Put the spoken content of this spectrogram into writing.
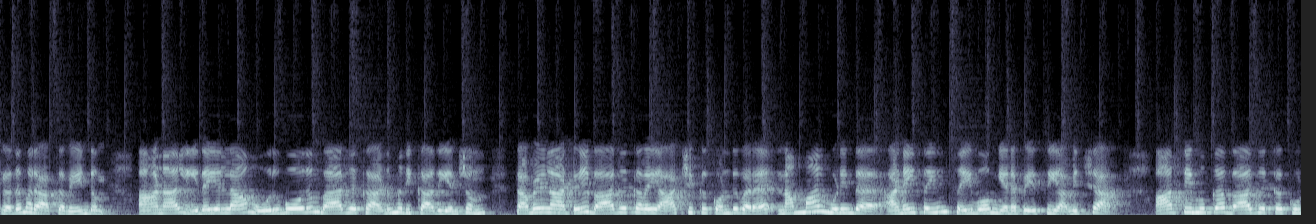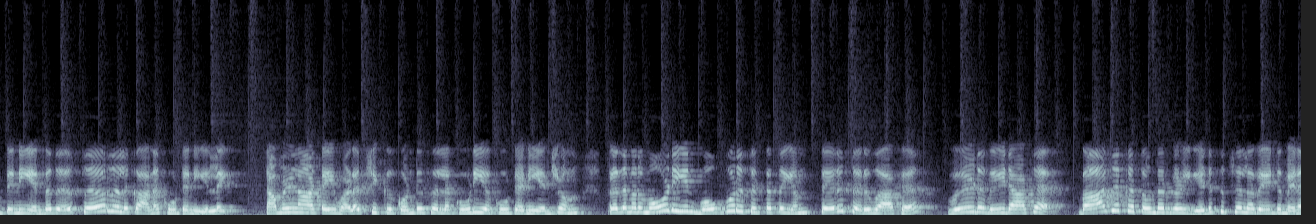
பிரதமராக்க வேண்டும். ஆனால் இதையெல்லாம் ஒருபோதும் பாஜக அனுமதிக்காது என்றும் தமிழ்நாட்டில் பாஜகவை ஆட்சிக்கு கொண்டு வர நம்மால் முடிந்த அனைத்தையும் செய்வோம் என பேசிய அமித்ஷா அதிமுக பாஜக கூட்டணி என்பது தேர்தலுக்கான கூட்டணி இல்லை. தமிழ்நாட்டை வளர்ச்சிக்கு கொண்டு செல்லக்கூடிய கூட்டணி என்றும் பிரதமர் மோடியின் ஒவ்வொரு திட்டத்தையும் தெரு தெருவாக வீடு வீடாக பாஜக தொண்டர்கள் எடுத்துச் செல்ல வேண்டும் என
